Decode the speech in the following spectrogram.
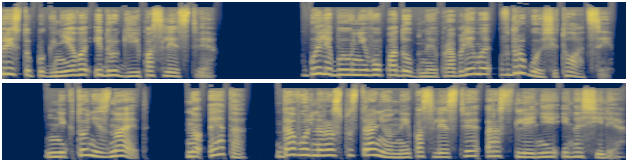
приступы гнева и другие последствия. Были бы у него подобные проблемы в другой ситуации. Никто не знает, но это довольно распространенные последствия растления и насилия.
